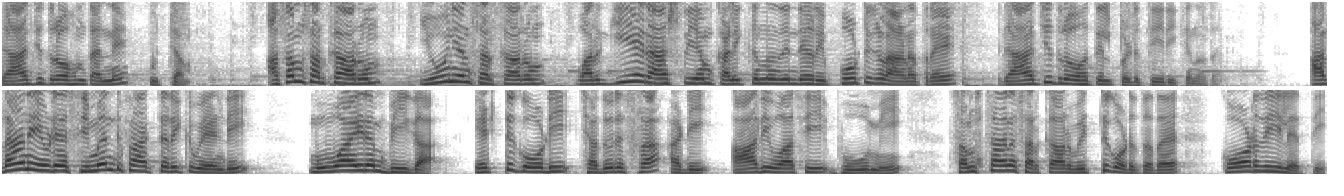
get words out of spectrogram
രാജ്യദ്രോഹം തന്നെ കുറ്റം. അസം സർക്കാരും യൂണിയൻ സർക്കാരും വർഗീയ രാഷ്ട്രീയം കളിക്കുന്നതിന്റെ റിപ്പോർട്ടുകളാണത്രേ രാജ്യദ്രോഹത്തിൽ പെടുത്തിയിരിക്കുന്നത്. അദാനിയുടെ സിമന്റ് ഫാക്ടറിക്ക് വേണ്ടി മൂവായിരം ബീഗ എട്ട് കോടി ചതുരശ്ര അടി ആദിവാസി ഭൂമി സംസ്ഥാന സർക്കാർ വിട്ടുകൊടുത്തത് കോടതിയിലെത്തി.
